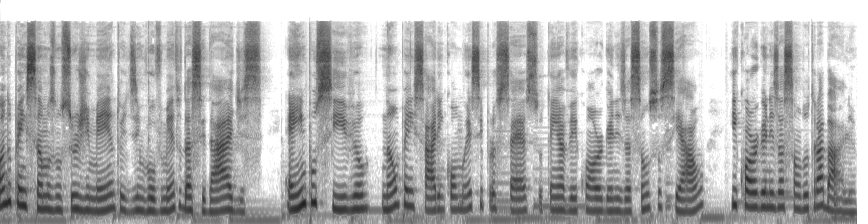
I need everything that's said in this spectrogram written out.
Quando pensamos no surgimento e desenvolvimento das cidades, é impossível não pensar em como esse processo tem a ver com a organização social e com a organização do trabalho.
